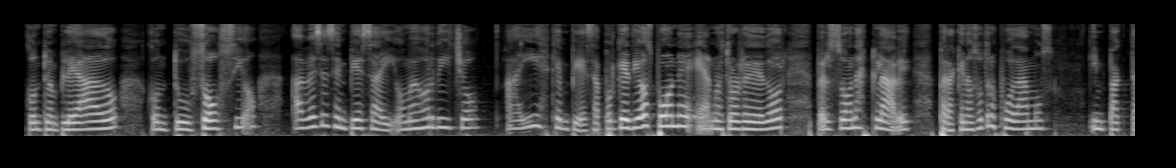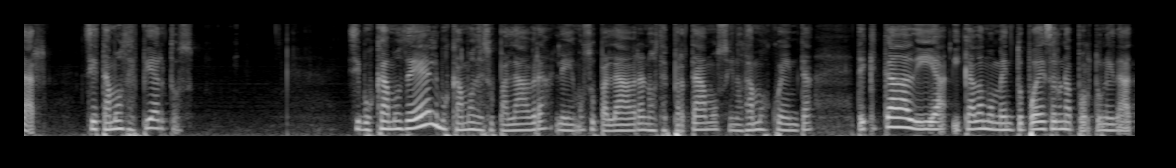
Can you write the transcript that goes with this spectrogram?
con tu empleado, con tu socio. A veces empieza ahí, o mejor dicho, ahí es que empieza, porque Dios pone a nuestro alrededor personas clave para que nosotros podamos impactar si estamos despiertos. Si buscamos de Él, buscamos de su palabra, leemos su palabra, nos despertamos y nos damos cuenta de que cada día y cada momento puede ser una oportunidad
